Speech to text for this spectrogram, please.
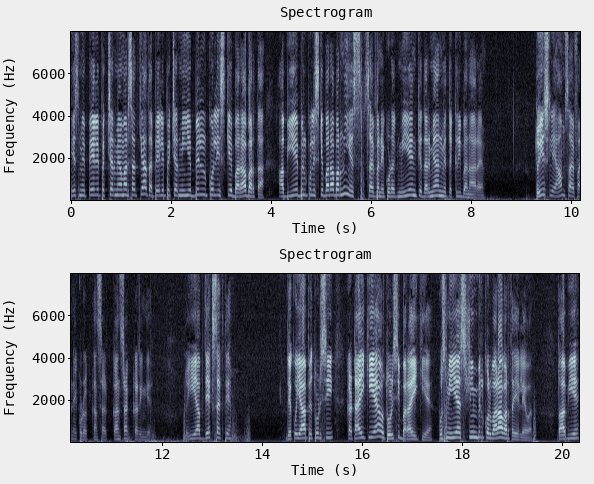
इसमें पहले पिक्चर में हमारे साथ क्या था? पहले पिक्चर में ये बिल्कुल इसके बराबर था। अब ये बिल्कुल इसके बराबर नहीं है साइफन एक्वाडक्ट में, ये इनके दरमियान में तकरीबन आ रहा है। तो इसलिए हम साइफन एक्वाडक्ट कंस्ट्रक्ट करेंगे। तो ये आप देख सकते हैं। देखो यहाँ पे थोड़ी सी कटाई की है और थोड़ी सी बराई की है। उसमें ये स्ट्रीम बिल्कुल बराबर था ये लेवल तो अब ये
